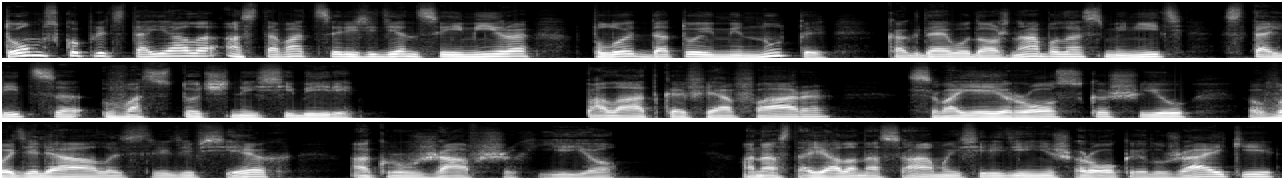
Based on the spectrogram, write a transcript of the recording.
Томску предстояло оставаться резиденцией мира вплоть до той минуты, когда его должна была сменить столица Восточной Сибири. Палатка Феофара своей роскошью выделялась среди всех окружавших ее. Она стояла на самой середине широкой лужайки,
